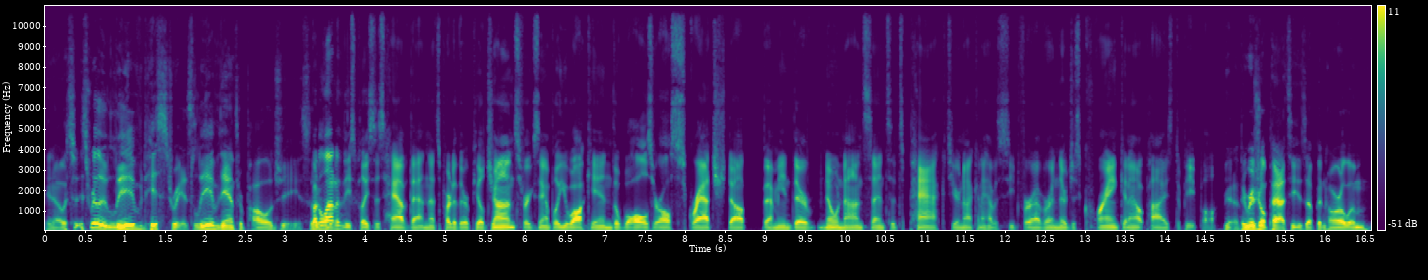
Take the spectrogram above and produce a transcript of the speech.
You know, it's it's really lived history. It's lived anthropology. It's But a lot of these places have that, and that's part of their appeal. John's, for example, you walk in, the walls are all scratched up. I mean, they're no nonsense. It's packed. You're not going to have a seat forever, and they're just cranking out pies to people. Yeah, the original Patsy is up in Harlem.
